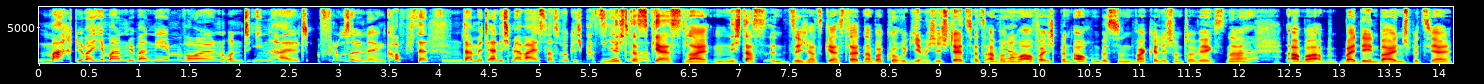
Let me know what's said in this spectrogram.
Macht über jemanden übernehmen wollen und ihn halt Fluseln in den Kopf setzen, damit er nicht mehr weiß, was wirklich passiert Nicht das ist. Gaslighten, nicht das in sich als Gaslighten, aber korrigier mich, ich stell's jetzt einfach Ja. nochmal auf, weil ich bin auch ein bisschen wackelig unterwegs, ne? Ja. Aber bei den beiden speziell.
